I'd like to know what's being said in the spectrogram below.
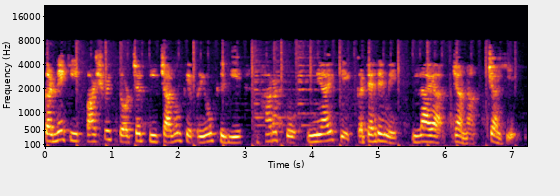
کرنے کی پارشوک ٹارچر کی چالوں کے پریوگ کے لیے بھارت کو نیائے کے کٹہرے میں لایا جانا چاہیے۔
